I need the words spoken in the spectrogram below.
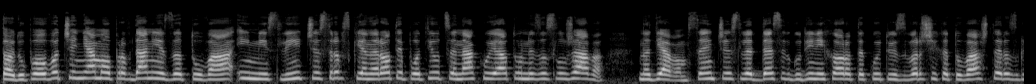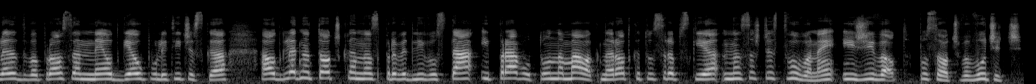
Той допълва, че няма оправдание за това и мисли, че сръбския народ е платил цена, която не заслужава. Надявам се, че след 10 години хората, които извършиха това, ще разгледат въпроса не от геополитическа, а от гледна точка на справедливостта и правото на малък народ като сръбския на съществуване и живот, посочва Вучич.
